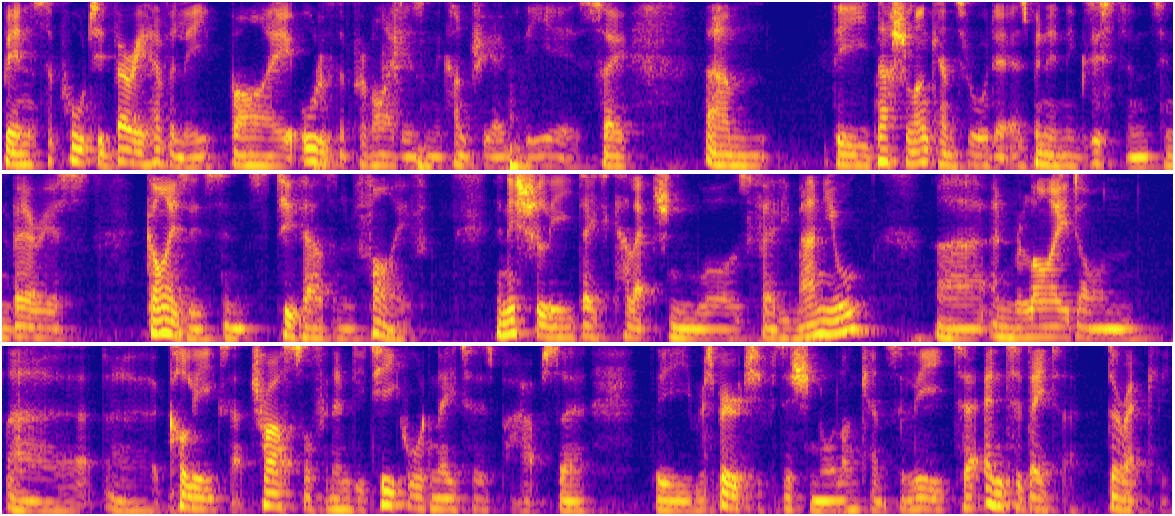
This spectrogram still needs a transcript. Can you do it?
been supported very heavily by all of the providers in the country over the years. So um, the National Lung Cancer Audit has been in existence in various guises since 2005. Initially, data collection was fairly manual uh, and relied on uh, uh colleagues at trusts, often MDT coordinators, perhaps uh, the respiratory physician or lung cancer lead, to enter data directly.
